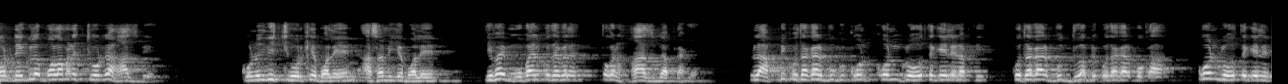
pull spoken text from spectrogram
ঘটনা, এগুলো বলা মানে চোররা হাসবে। কোনো যদি চোরকে বলেন, আসামিকে বলেন যে ভাই মোবাইল কোথায় পেলেন তখন হাসবে আপনাকে। বলে, আপনি কোথাকার বুক, কোন কোন গ্রহ থেকে এলেন আপনি? কোথাকার বুদ্ধু আপনি? কোথাকার বোকা? কোন গ্রহ থেকে এলেন?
